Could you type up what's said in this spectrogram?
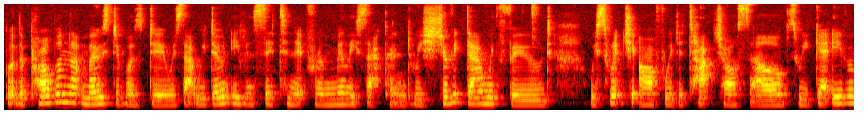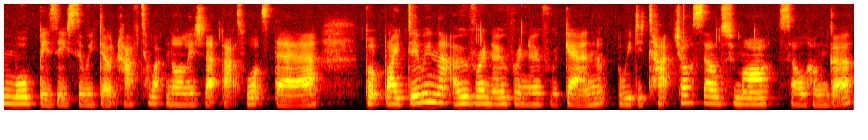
But the problem that most of us do is that we don't even sit in it for a millisecond. We shove it down with food, we switch it off, we detach ourselves, we get even more busy so we don't have to acknowledge that that's what's there. But by doing that over and over and over again, we detach ourselves from our soul hunger,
